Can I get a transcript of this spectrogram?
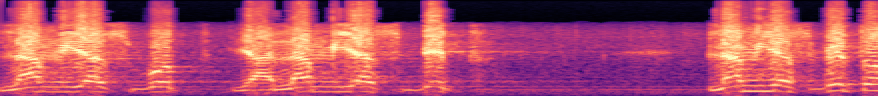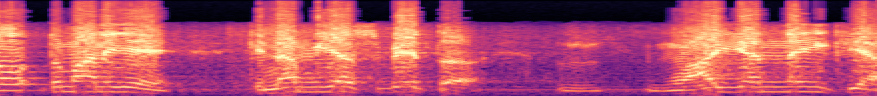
لم یسبت یا لم یسبت لم یسبت تو مانیے کہ لم یسبت معین نہیں کیا،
